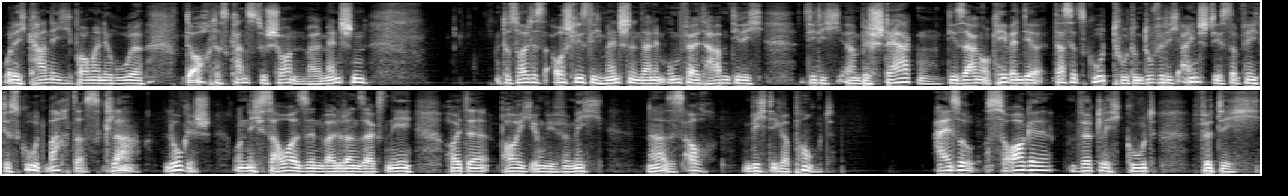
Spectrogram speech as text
oder ich kann nicht, ich brauche meine Ruhe. Doch, das kannst du schon, weil Menschen, Du solltest ausschließlich Menschen in deinem Umfeld haben, die dich, die dich ähm, bestärken, die sagen, okay, wenn dir das jetzt gut tut und du für dich einstehst, dann finde ich das gut, mach das, klar, logisch. Und nicht sauer sind, weil du dann sagst, nee, heute brauche ich irgendwie für mich. Na, das ist auch wichtiger Punkt. Also sorge wirklich gut für dich.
